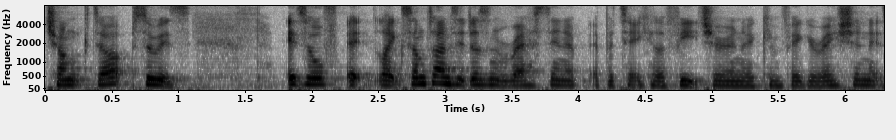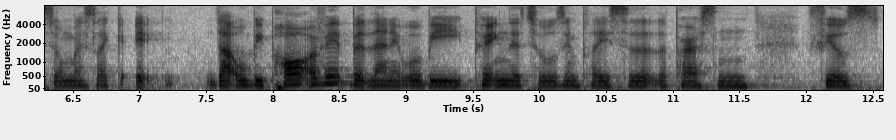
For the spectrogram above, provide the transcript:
chunked up. So it's it's all it, like sometimes it doesn't rest in a, a, particular feature in a configuration. It's almost like it that will be part of it, but then it will be putting the tools in place so that the person feels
